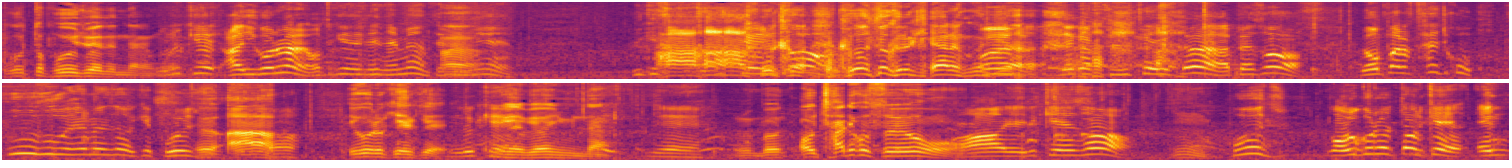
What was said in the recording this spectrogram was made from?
이것도 보여줘야 된다는 거예요. 이렇게 아 이거를 어떻게 해야 되냐면 대표님 이렇게 아, 그거, 그것도 그렇게 하는군요. 어, 내가 줄 테니까 앞에서 면발을 타지고 후후 하면서 이렇게 보여주세요. 아 이거 이렇게 이렇게 이렇게. 이게 면입니다. 예. 뭐, 어, 잘 익었어요. 아, 예, 이렇게 해서 음. 보여주 얼굴을 또 이렇게 앵,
